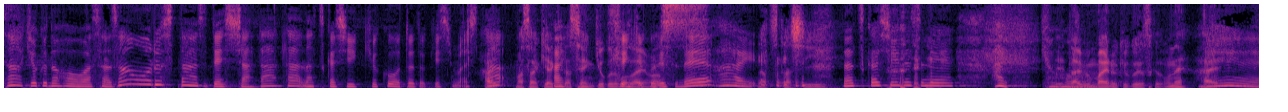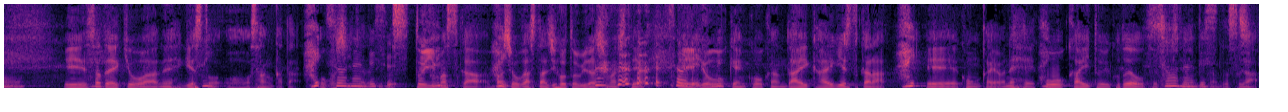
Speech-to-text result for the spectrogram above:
さあ曲の方はサザンオールスターズでシャララ懐かしい曲をお届けしました。はい正木明選曲でございます選曲ですね。はい。懐かしい 懐かしいですね。はい。え今日はーだいぶ前の曲ですけどもね。はい。ねええーさて今日はねゲストお三方はい。お越しいただいてそうなんま。です。すと言いますか、はい。場所がスタジオを飛び出しまして、ね えー兵庫県交換大会議室から、はい。えー今回はねえー公開ということでお届けしておりそうなんですたんですが、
